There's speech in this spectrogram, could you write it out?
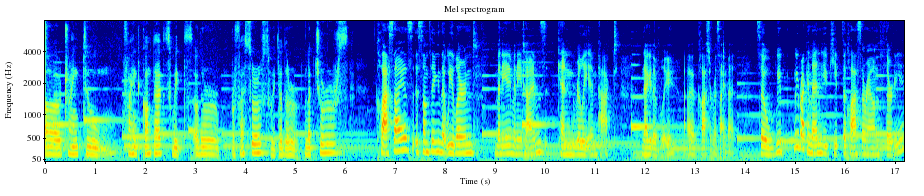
uh, trying to find contacts with other professors, with other lecturers. Class size is something that we learned many, many times can really impact negatively a classroom assignment. So we, we recommend you keep the class around 30.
